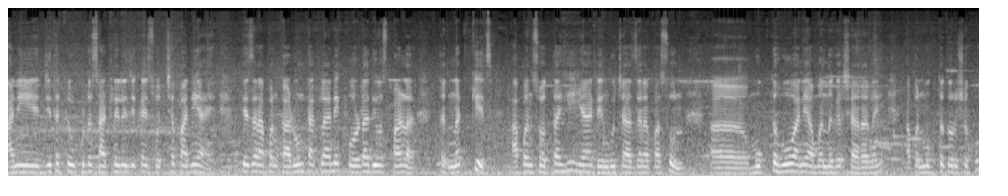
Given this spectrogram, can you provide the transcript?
आणि जिथं कुठं साठलेलं जे काही स्वच्छ पाणी आहे ते जर आपण काढून टाकलं आणि एक कोरडा दिवस पाळला तर नक्कीच आपण स्वतःही या डेंग्यूच्या आजारापासून मुक्त होऊ आणि अहमदनगर शहरालाही आपण मुक्त करू शकू.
